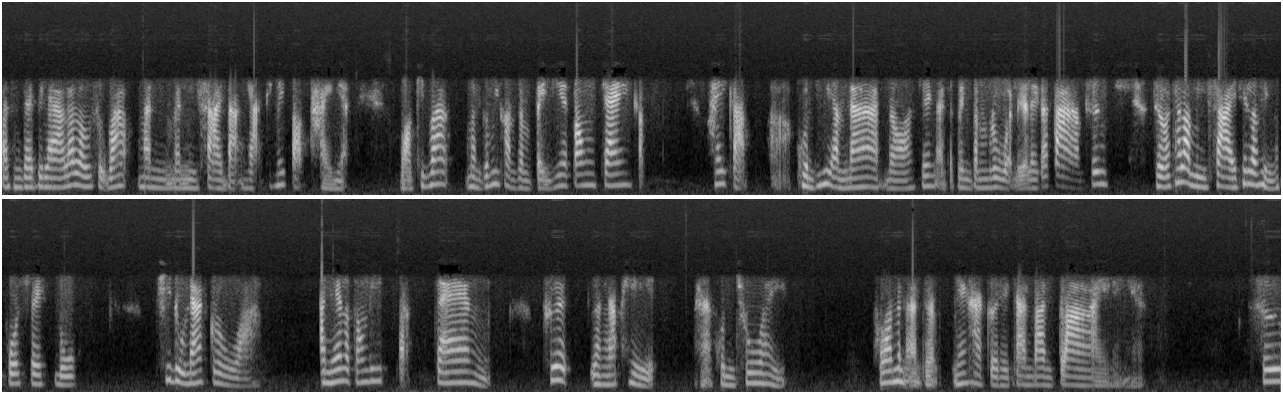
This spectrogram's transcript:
ตัดสินใจไปแล้วแล้วเราสึกว่ามันมันมีทรายบางอย่างที่ไม่ปลอดภัยเนี่ยหมอคิดว่ามันก็มีความจำเป็นที่จะต้องแจ้งกับให้กับคนที่มีอำนาจเนาะเช่นอาจจะเป็นตำรวจหรืออะไรก็ตาม ซึ่งถือว่าถ้าเรามีทรายที่เราเห็นโพสต์เฟซบุ๊กที่ดูน่ากลัว อันนี้เราต้องรีบแบบแจ้งเพื่อระงับเหตุ หาคนช่วย เพราะว่ามันอาจจะเนี่ยค่ะ เกิดเหตุการณ์บานปลายอะไรเงี้ย ซึ่ง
